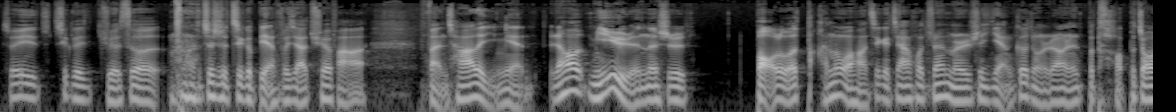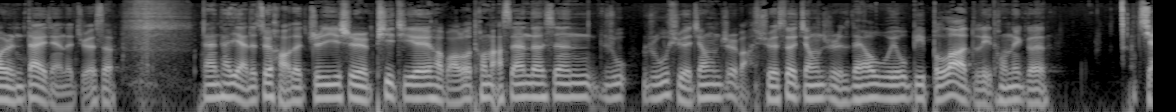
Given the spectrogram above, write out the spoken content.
所以这个角色 这是这个蝙蝠侠缺乏。反差的一面，然后谜语人呢是保罗达诺哈，这个家伙专门是演各种让人不讨不招人待见的角色，但是他演的最好的之一是 P.T.A. 和保罗托马斯安德森如如血将至吧，血色将至，There will be blood 里头那个假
